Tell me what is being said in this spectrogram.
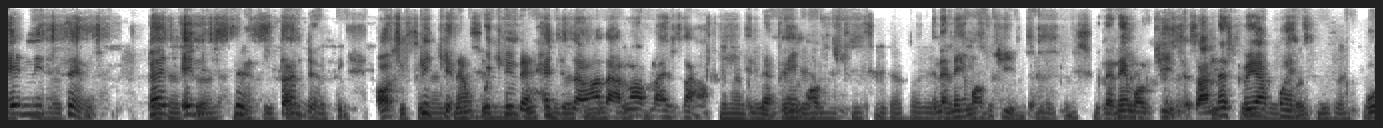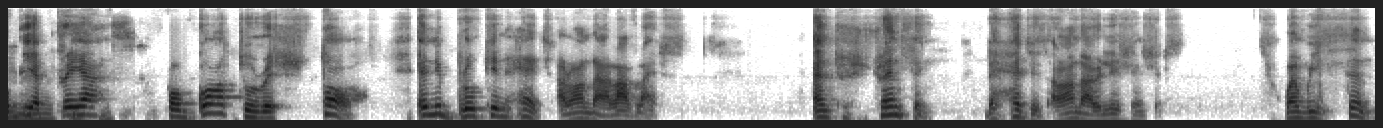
any sins, purge Father, show any us sins mercy, show us standing or speaking and we weakening the hedges around our love lives now. In the name of Jesus. In the name of Jesus. In the name of Jesus. Our next pray prayer point will be a prayer for God to restore any broken hedge around our love lives and to strengthen the hedges around our relationships. When we sin,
